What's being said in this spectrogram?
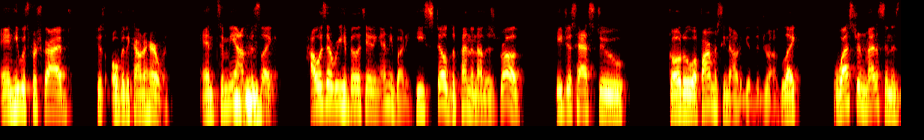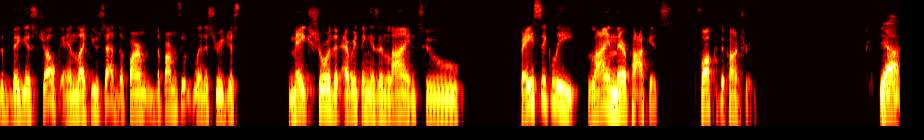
and he was prescribed just over the counter heroin. And to me, mm-hmm. I'm just like, how is that rehabilitating anybody? He's still dependent on this drug. He just has to go to a pharmacy now to get the drug. Like Western medicine is the biggest joke. And like you said, the farm the pharmaceutical industry just makes sure that everything is in line to basically line their pockets. Fuck the country. Yeah.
